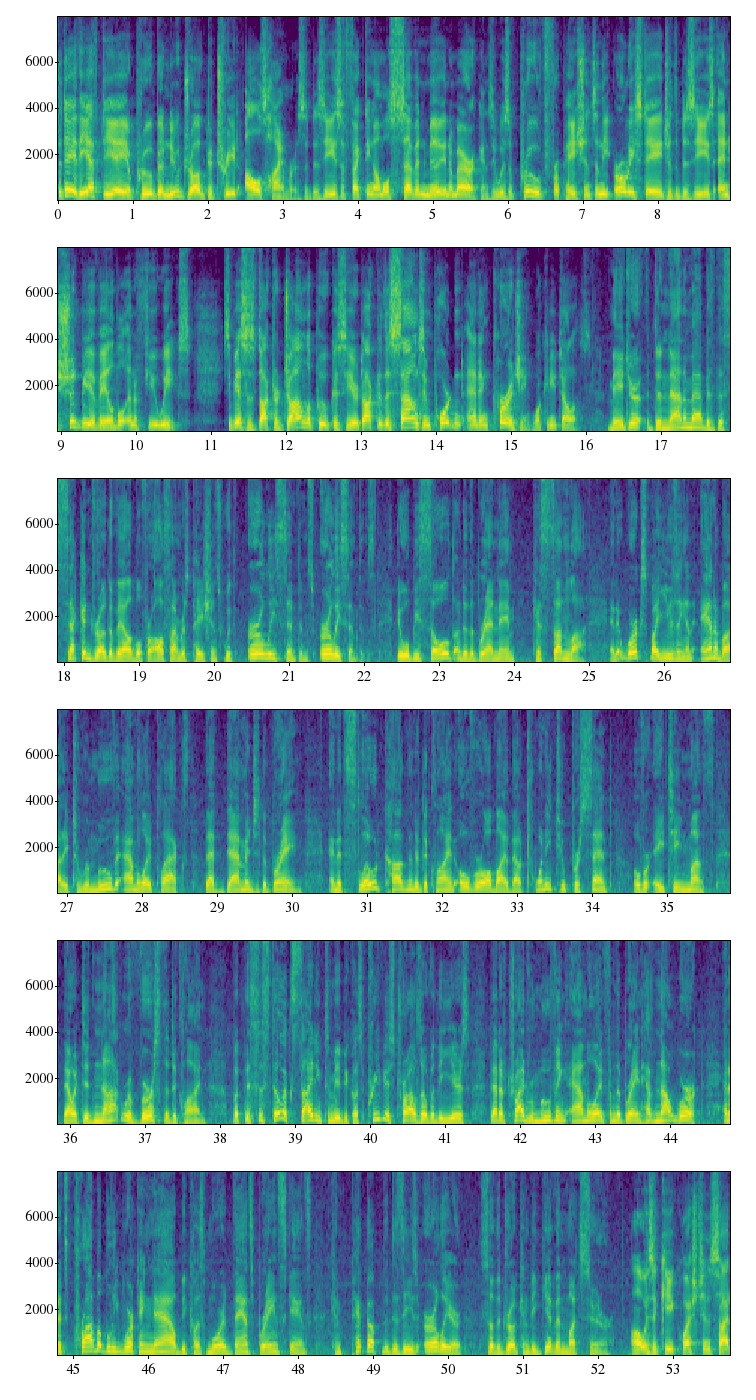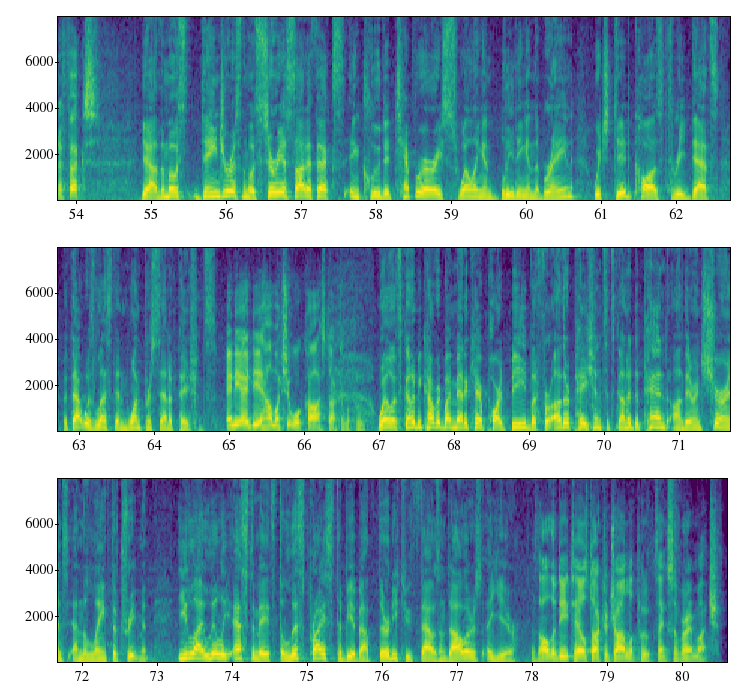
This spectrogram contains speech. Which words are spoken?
Today, the FDA approved a new drug to treat Alzheimer's, a disease affecting almost 7 million Americans. It was approved for patients in the early stage of the disease and should be available in a few weeks. CBS's Dr. Jon LaPook is here. Doctor, this sounds important and encouraging. What can you tell us? Major donanemab is the second drug available for Alzheimer's patients with early symptoms, early symptoms. It will be sold under the brand name Kisunla and it works by using an antibody to remove amyloid plaques that damage the brain. And it slowed cognitive decline overall by about 22% over 18 months. Now, it did not reverse the decline, but this is still exciting to me because previous trials over the years that have tried removing amyloid from the brain have not worked. And it's probably working now because more advanced brain scans can pick up the disease earlier so the drug can be given much sooner. Always a key question side effects? Yeah, the most dangerous, the most serious side effects included temporary swelling and bleeding in the brain, which did cause three deaths, but that was less than 1% of patients. Any idea how much it will cost, Dr. LaPook? Well, it's going to be covered by Medicare Part B, but for other patients, it's going to depend on their insurance and the length of treatment. Eli Lilly estimates the list price to be about $32,000 a year. With all the details, Dr. Jon LaPook, thanks so very much.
